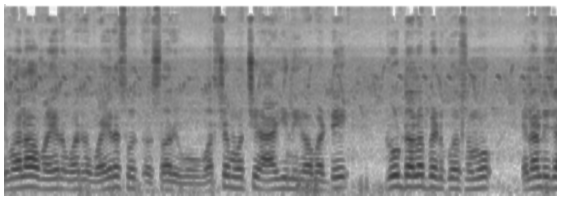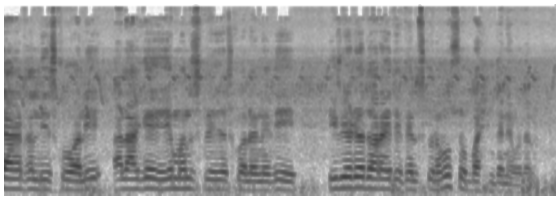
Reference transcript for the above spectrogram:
ఇవాళ వైర వై- వైరస్ సారీ వర్షం వచ్చి ఆగింది కాబట్టి రూట్ డెవలప్మెంట్ కోసము ఎలాంటి జాగ్రత్తలు తీసుకోవాలి? అలాగే ఏ మందు స్ప్రే చేసుకోవాలి అనేది ఈ వీడియో ద్వారా అయితే తెలుసుకున్నాము. సో ధన్యవాదాలు.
